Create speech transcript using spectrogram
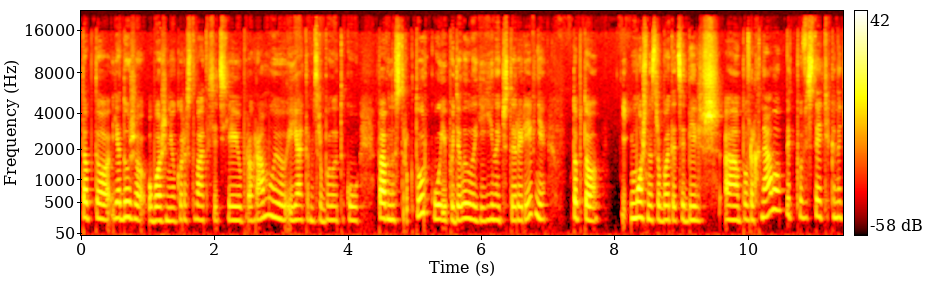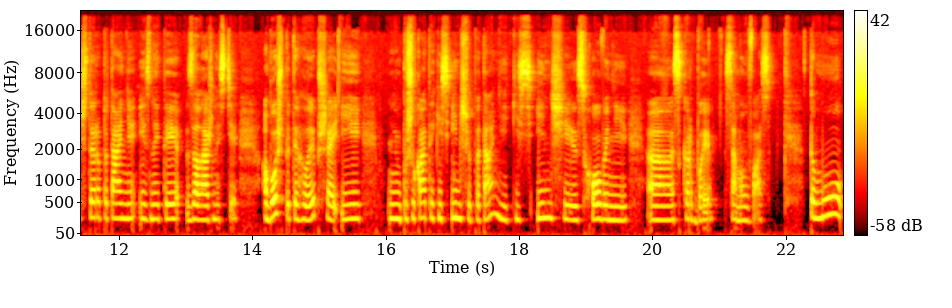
Тобто я дуже обожнюю користуватися цією програмою, і я там зробила таку певну структурку і поділила її на чотири рівні. Тобто можна зробити це більш е, поверхнево, відповісти тільки на чотири питання і знайти залежності, або ж піти глибше і пошукати якісь інші питання, якісь інші сховані е, скарби саме у вас. Тому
